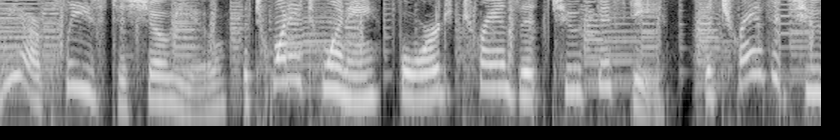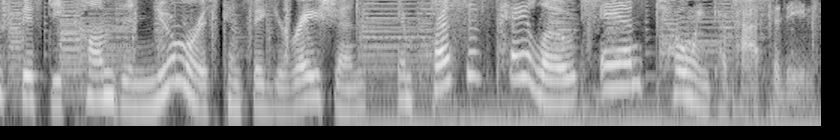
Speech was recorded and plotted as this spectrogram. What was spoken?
We are pleased to show you the 2020 Ford Transit 250. The Transit 250 comes in numerous configurations, impressive payload, and towing capacities.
